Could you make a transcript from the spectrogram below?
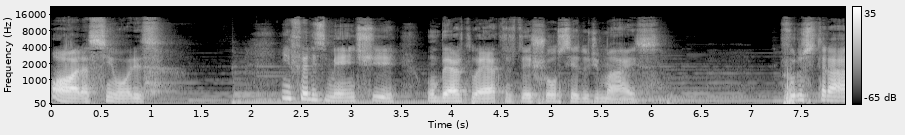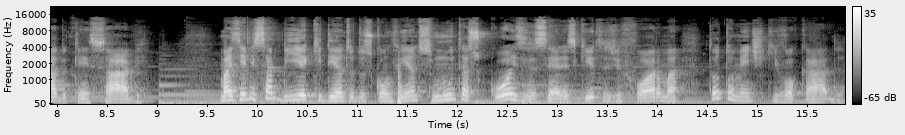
Ora, senhores, infelizmente Humberto Eco nos deixou cedo demais. Frustrado, quem sabe. Mas ele sabia que dentro dos conventos muitas coisas eram escritas de forma totalmente equivocada.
